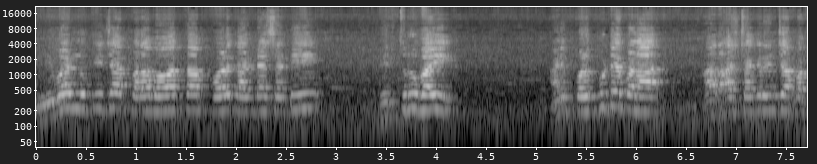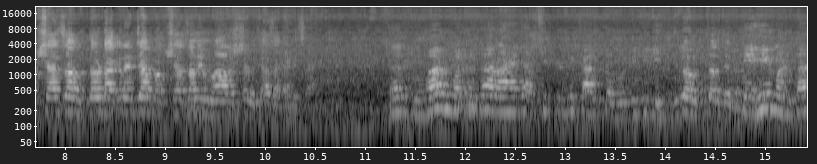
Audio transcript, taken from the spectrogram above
निवडणुकीच्या पराभवाचा पळ काढण्यासाठी भित्रूभाई आणि पळपुटेपणा हा राज ठाकरेंच्या पक्षाचा उद्धव ठाकरेंच्या पक्षाचा आणि महाराष्ट्र विकास आघाडीचा आहे. तर दुबार मतदार आहेत अशी तुम्ही काल कबुली दिली. दिलं उत्तर दिलं. तेही म्हणतात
